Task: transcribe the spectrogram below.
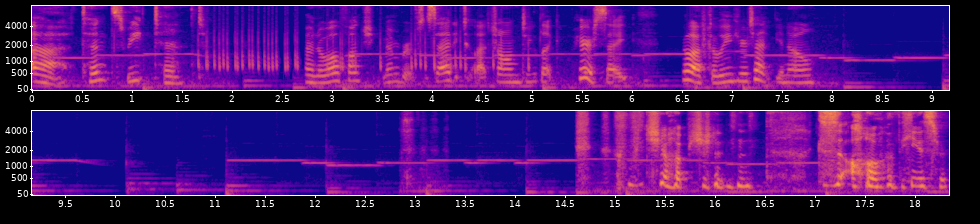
ah, tent, sweet tent. And a well functioning member of society to latch on to like a parasite. You'll have to leave your tent, you know. Option? Because all of these are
